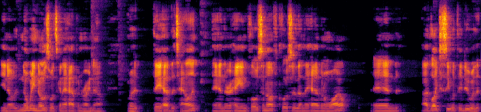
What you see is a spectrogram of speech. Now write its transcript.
you know, nobody knows what's going to happen right now, but they have the talent and they're hanging close enough, closer than they have in a while. And I'd like to see what they do with it.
